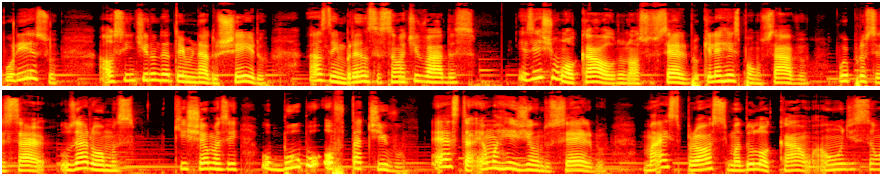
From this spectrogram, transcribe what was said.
Por isso, ao sentir um determinado cheiro, as lembranças são ativadas. Existe um local do nosso cérebro que ele é responsável por processar os aromas, que chama-se o bulbo olfativo. Esta é uma região do cérebro mais próxima do local onde são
